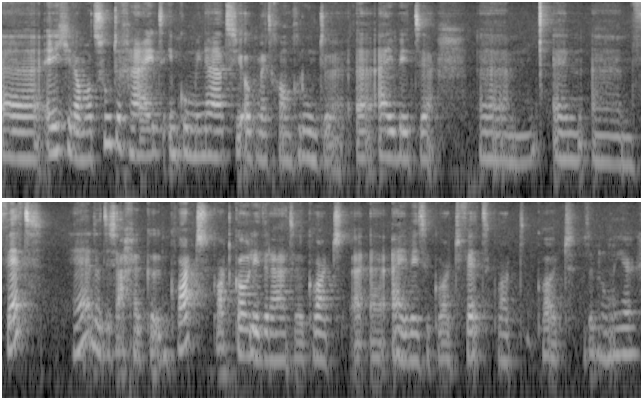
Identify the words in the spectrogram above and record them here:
uh, eet je dan wat zoetigheid in combinatie ook met gewoon groenten, uh, eiwitten um, en um, vet. Hè, dat is eigenlijk een kwart. Kwart koolhydraten, kwart uh, eiwitten, kwart vet, kwart, kwart wat heb ik nog meer?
